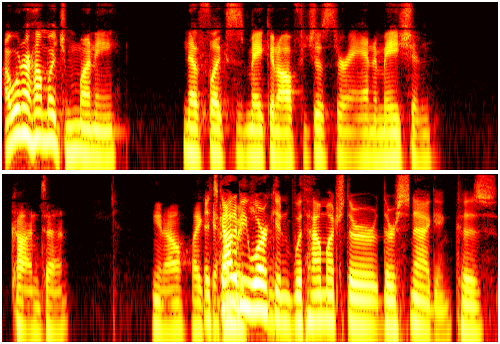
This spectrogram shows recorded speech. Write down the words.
I wonder how much money Netflix is making off of just their animation content. You know, like it's got to be working with how much they're they're snagging because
